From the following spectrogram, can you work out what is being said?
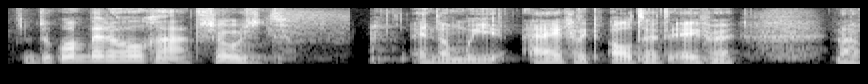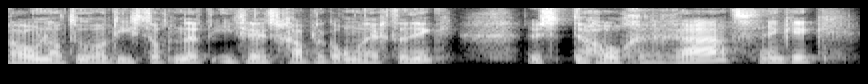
Toen kwam het bij de Hoge Raad. Zo is het. En dan moet je eigenlijk altijd even naar Ronald toe, want die is toch net iets wetenschappelijk onderlegd dan ik. Dus de Hoge Raad, denk ik.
